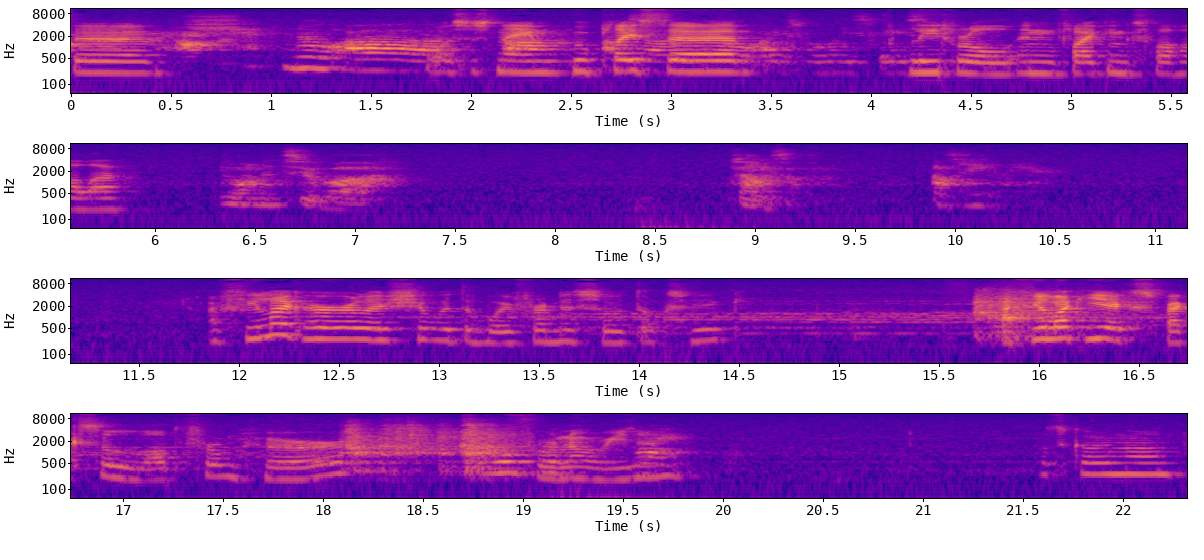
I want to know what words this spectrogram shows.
the No, uh. What was his name? um, Who plays sorry, the no, totally lead role in Vikings Valhalla. You wanted to, uh. Tell me something. I'll tell you later. I feel like her relationship with the boyfriend is so toxic. I feel like he expects a lot from her for no reason. What's going on?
